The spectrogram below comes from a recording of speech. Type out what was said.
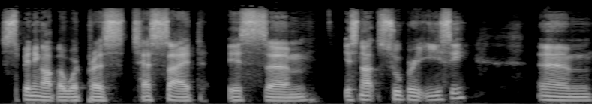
spinning up a WordPress test site is um, is not super easy. Um,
